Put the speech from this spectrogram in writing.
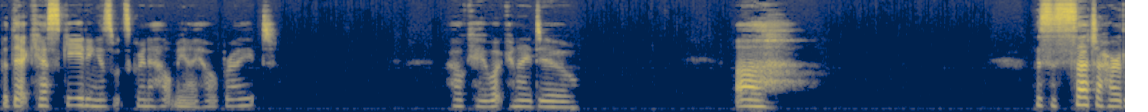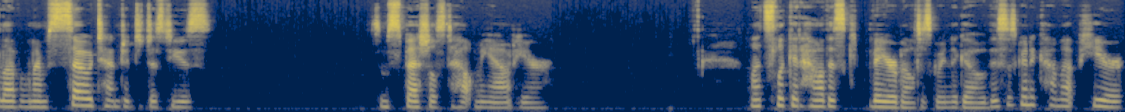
But that cascading is what's going to help me, I hope, right? Okay, what can I do? Ah. This is such a hard level, and I'm so tempted to just use some specials to help me out here. Let's look at how this conveyor belt is going to go. This is going to come up here.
